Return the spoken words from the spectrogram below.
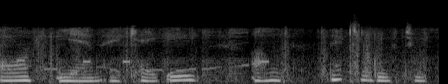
R-E-N-A-K-E. Um, next one goes to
